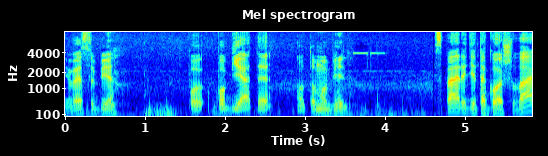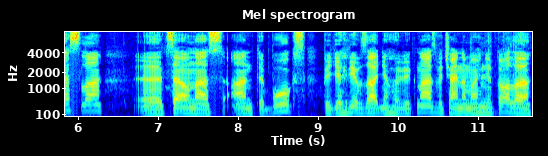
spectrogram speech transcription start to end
і ви собі поб'єте автомобіль. Спереді також весла. Е, Це у нас антибукс, підігрів заднього вікна, звичайна магнітола,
